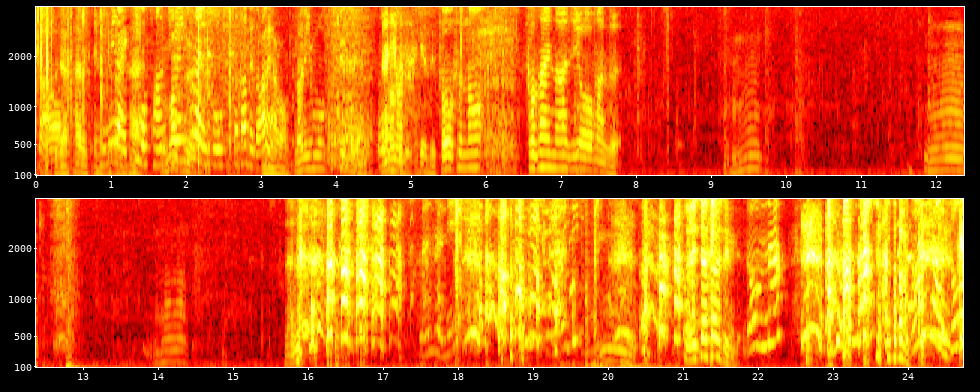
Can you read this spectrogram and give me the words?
ちょっとじゃあ食べてみてく君らいつもださい。30円ぐらいの豆腐しか食べとらんやろ。何もつけずに。何もつけず、豆腐の素材の味をまず、うーん。うーん。なな何何？ちょ、えいちゃん食べてみて。どんな？えいちゃん食べて。あんなんどんな？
